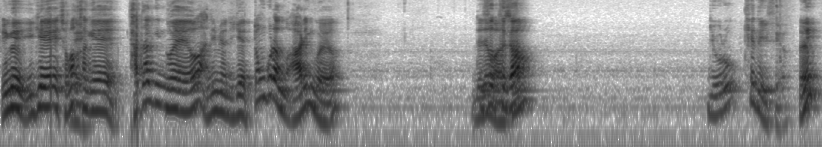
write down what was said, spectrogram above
이게 이게 정확하게 바닥인 거예요? 아니면 이게 동그란 R인 거예요? 인서트가 요렇게 돼 있어요. 에?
